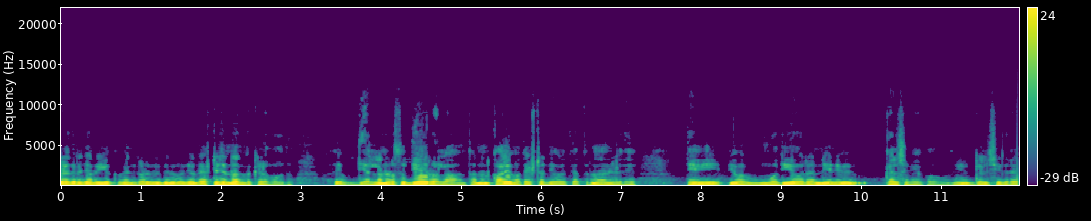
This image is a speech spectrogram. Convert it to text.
ಕೇಳಿದ್ರೆ ಜನರು ಈಗ ಕೇಳಿದ್ರೆ ಜನರು ಎಷ್ಟು ಜನರ ಅಂತ ಕೇಳ್ಬೋದು ಅದೇ ಎಲ್ಲ ನಡೆಸೋದು ದೇವರಲ್ಲ ಅಂತ ನನ್ನ ಕಾಳಿ ಮಾತು ಎಷ್ಟು ದೇವರತ್ತೆ ಹತ್ರ ನಾನು ಹೇಳಿದೆ. ದೇವಿ, ನೀವು ಮೋದಿಯವರನ್ನೇ ನೀವು ಗೆಲ್ಲಿಸಬೇಕು ನೀವು ಗೆಲ್ಲಿಸಿದರೆ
